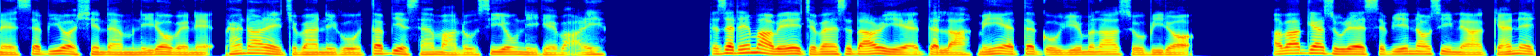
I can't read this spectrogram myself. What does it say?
နဲ့ဆက်ပြီးတော့ရှင်သန်မနေတော့ဘဲနဲ့ဖမ်းထားတဲ့ဂျပန်တွေကိုတပ်ပစ်ဆန်းပါလို့စီယုံနေခဲ့ပါတယ်။တစ်စက်တည်းမှာပဲဂျပန်စစ်သားတွေရဲ့အသက်လားမင်းရဲ့အသက်ကိုရွေးမလားဆိုပြီးတော့ အာဘာကက်ဆိုတဲ့စပြေးနောက်စီနာဂန်းနဲ့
